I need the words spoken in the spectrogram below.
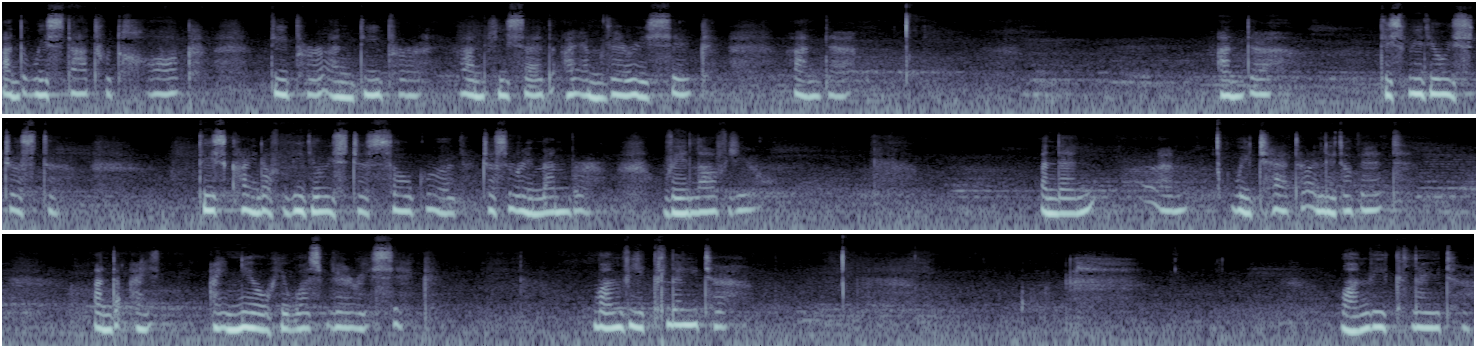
And we start to talk deeper and deeper. And he said i am very sick. And uh, and uh, this video is just uh, this kind of video is just so good. Just remember we love you. And then um, we chat a little bit. And i i knew he was very sick. One week later One week later,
